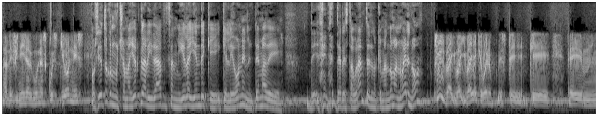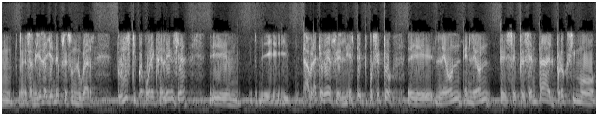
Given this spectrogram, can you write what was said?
a definir algunas cuestiones. Por cierto, con mucha mayor claridad San Miguel Allende que, que León en el tema de, de, de, restaurantes, lo que mandó Manuel, ¿no? Sí, vaya, vaya, vaya que bueno, este, que eh, San Miguel de Allende pues es un lugar turístico por excelencia. Eh, eh, habrá que ver, el, el por cierto, eh, León en León eh, se presenta el próximo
